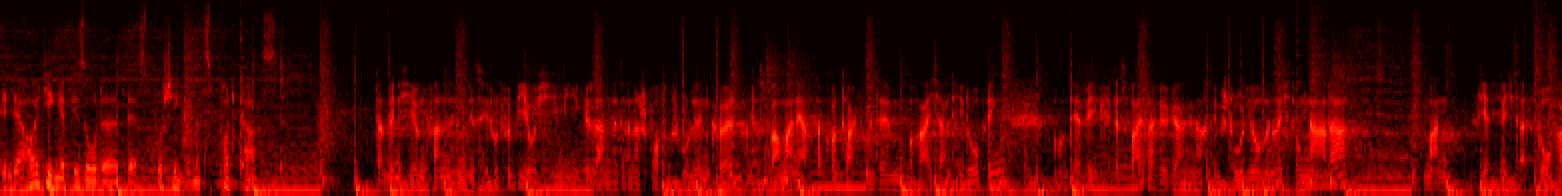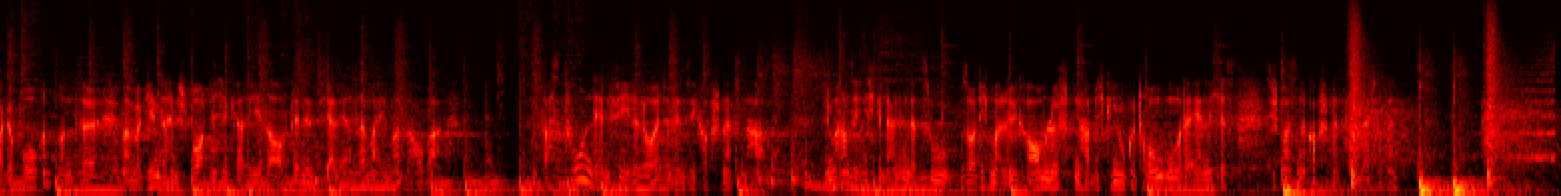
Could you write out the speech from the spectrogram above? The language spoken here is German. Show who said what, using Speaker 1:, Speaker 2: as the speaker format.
Speaker 1: in der heutigen Episode des Pushing Limits Podcast.
Speaker 2: Dann bin ich irgendwann im Institut für Biochemie gelandet an der Sporthochschule in Köln. Und das war mein erster Kontakt mit dem Bereich Anti-Doping. Und der Weg ist weitergegangen nach dem Studium in Richtung NADA. Man wird nicht als Doper geboren und äh, man beginnt eine sportliche Karriere auch tendenziell erst einmal immer sauber. Was tun denn viele Leute, wenn sie Kopfschmerzen haben? Sie machen sich nicht Gedanken dazu, sollte ich mal den Raum lüften, habe ich genug getrunken oder ähnliches. Sie schmeißen eine Kopfschmerztablette rein.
